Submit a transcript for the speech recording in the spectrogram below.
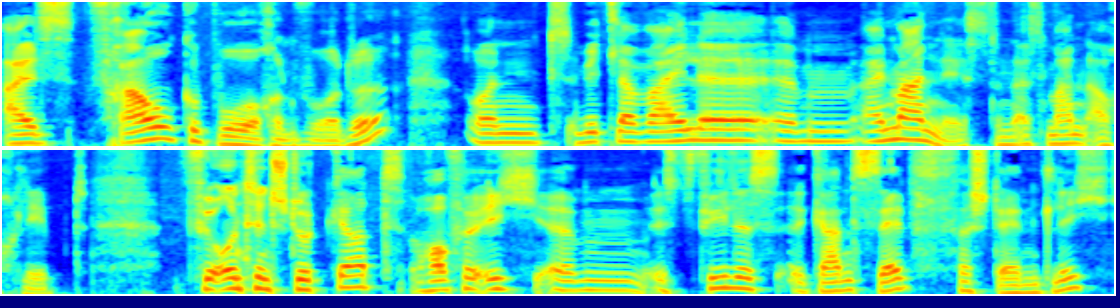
als Frau geboren wurde und mittlerweile ähm, ein Mann ist und als Mann auch lebt. Für uns in Stuttgart, hoffe ich, ähm, ist vieles ganz selbstverständlich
